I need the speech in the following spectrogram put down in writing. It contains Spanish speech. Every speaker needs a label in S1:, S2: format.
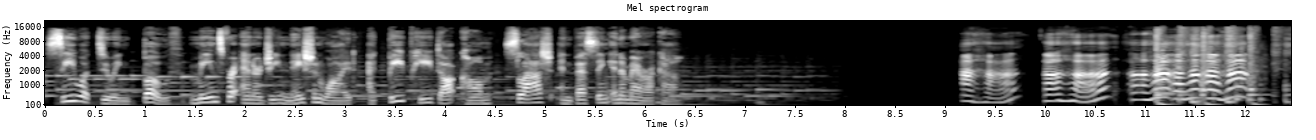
S1: See what doing both means for energy nationwide at bp.com slash investing in America.
S2: Ajá, ajá, ajá, ajá, ajá.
